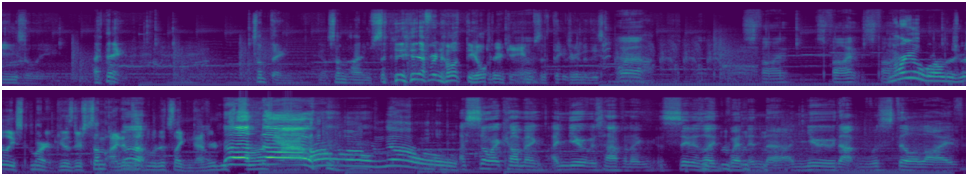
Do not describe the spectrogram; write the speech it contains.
easily. I think. Something. You know, sometimes you never know with the older games if things are gonna despawn or Uh. It's fine. It's fine. It's fine. Mario World is really smart because there's some items Uh. that will just like never despawn. Oh no! Oh no! I saw it coming. I knew it was happening. As soon as I went in there, I knew that was still alive.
